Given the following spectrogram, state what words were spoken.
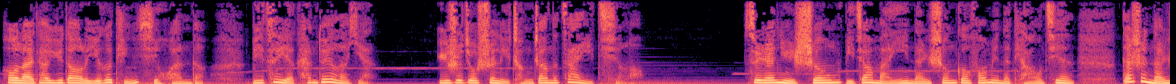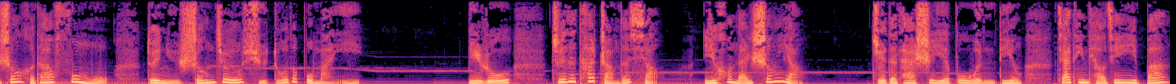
后来他遇到了一个挺喜欢的，彼此也看对了眼，于是就顺理成章的在一起了。虽然女生比较满意男生各方面的条件，但是男生和他父母对女生就有许多的不满意，比如觉得他长得小，以后难生养；觉得他事业不稳定，家庭条件一般。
